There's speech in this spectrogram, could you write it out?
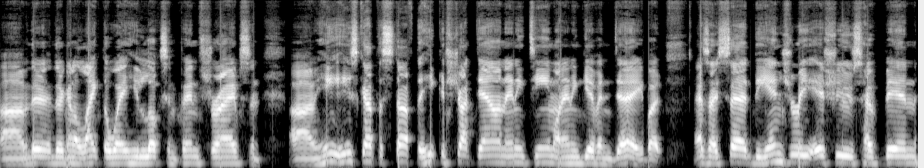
um, they're they're going to like the way he looks in pinstripes, and um, he he's got the stuff that he can shut down any team on any given day. But as I said, the injury issues have been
